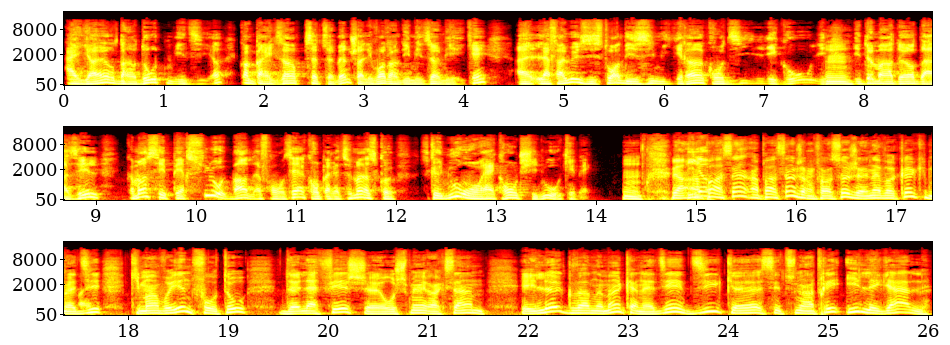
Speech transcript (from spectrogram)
ailleurs dans d'autres médias, comme par exemple cette semaine, je suis allé voir dans des médias américains euh, la fameuse histoire des immigrants qu'on dit illégaux, les, hmm. les demandeurs d'asile, comment c'est perçu au bord de la frontière comparativement à ce que ce que nous on raconte chez nous au Québec? Hmm. en, passant, en passant, Jean-François, j'ai un avocat qui m'a dit, qui m'a envoyé une photo de l'affiche euh, au chemin Roxham. Et le gouvernement canadien dit que c'est une entrée illégale.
